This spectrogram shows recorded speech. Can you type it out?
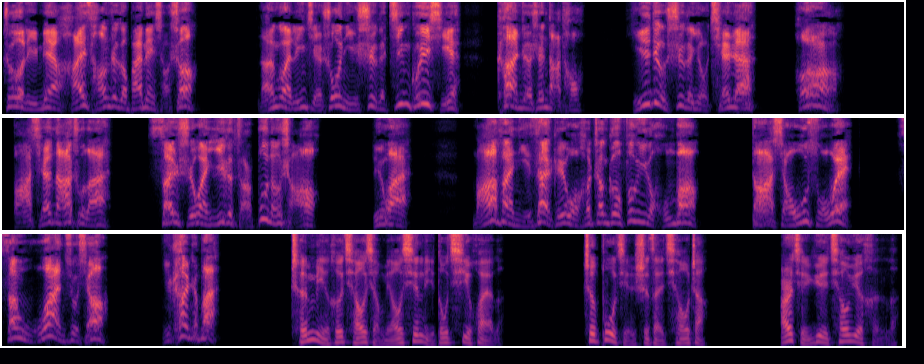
这里面还藏着个白面小生。”难怪林姐说你是个金龟婿，看这身打头，一定是个有钱人。哼，把钱拿出来，三十万一个子儿不能少。另外，麻烦你再给我和张哥封一个红包，大小无所谓，三五万就行，你看着办。陈敏和乔小苗心里都气坏了，这不仅是在敲诈，而且越敲越狠了。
